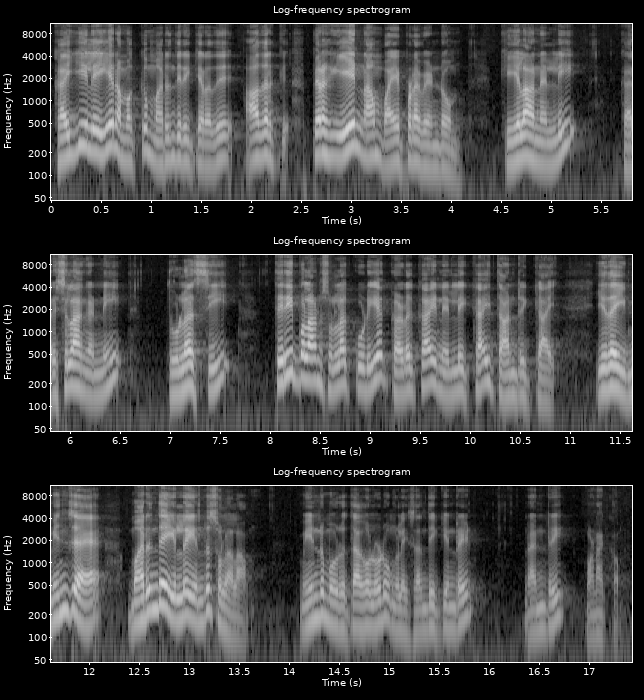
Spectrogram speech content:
கையிலேயே நமக்கு மருந்திருக்கிறது அதற்கு பிறகு ஏன் நாம் பயப்பட வேண்டும்? கீழாநெல்லி கரிசலாங்கண்ணி துளசி திரிபலான்னு சொல்லக்கூடிய கடுக்காய் நெல்லிக்காய் தாண்டிக்காய். இதை மிஞ்ச மருந்தே இல்லை என்று சொல்லலாம். மீண்டும் ஒரு தகவலோடு உங்களை சந்திக்கின்றேன். நன்றி வணக்கம்.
